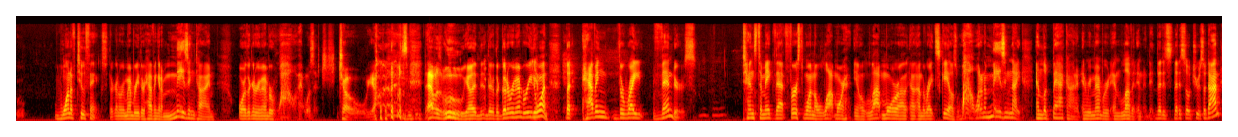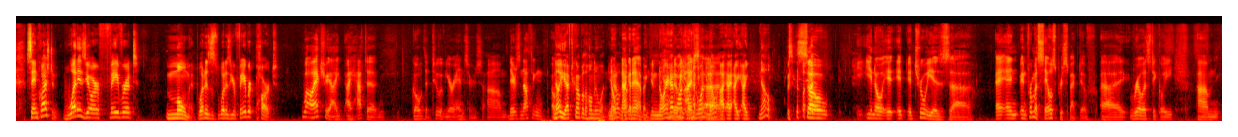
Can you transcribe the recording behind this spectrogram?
one of two things. They're going to remember either having an amazing time or they're going to remember, wow, that was a show. You know, that was, that was ooh. You know, they're, they're going to remember either one. But having the right vendors mm-hmm. Tends to make that first one a lot more, you know, a lot more on, on the right scales. Wow, what an amazing night! And look back on it and remember it and love it. And that is that is so true. So Don, same question. What is your favorite moment? What is what is your favorite part Well, actually, I, I have to go with the two of your answers. Um, there's nothing. No, you have to come up with a whole new one. No, Nope, not no, gonna happen. Nora had No, one. I had because, one. no, uh, I, I, I, no. so you know it, it, it truly is uh, and and from a sales perspective uh, realistically um,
